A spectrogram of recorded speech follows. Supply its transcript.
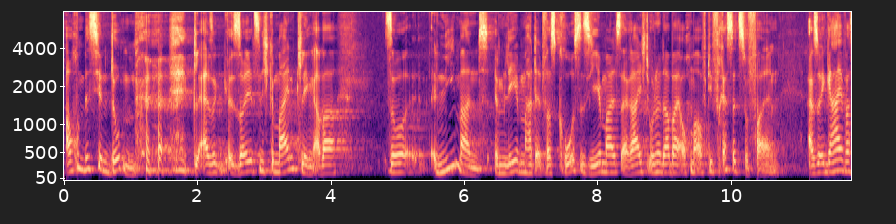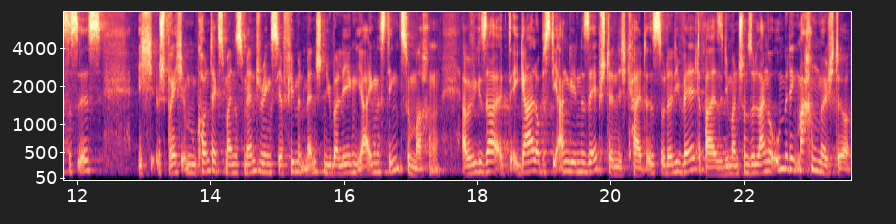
auch ein bisschen dumm. also soll jetzt nicht gemein klingen, aber So, niemand im Leben hat etwas Großes jemals erreicht, ohne dabei auch mal auf die Fresse zu fallen. Also egal, was es ist, ich spreche im Kontext meines Mentorings ja viel mit Menschen, die überlegen, ihr eigenes Ding zu machen. Aber wie gesagt, egal ob es die angehende Selbstständigkeit ist oder die Weltreise, die man schon so lange unbedingt machen möchte,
